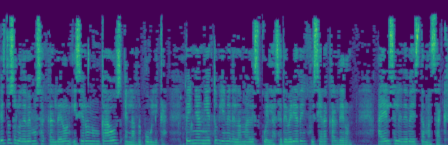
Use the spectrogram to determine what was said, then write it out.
Esto se lo debemos a Calderón, hicieron un caos en la República. Peña Nieto viene de la mala escuela, se debería de enjuiciar a Calderón. A él se le debe esta masacre,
